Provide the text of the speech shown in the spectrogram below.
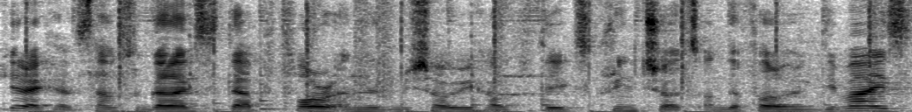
Here I have Samsung Galaxy Tab 4 and let me show you how to take screenshots on the following device.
